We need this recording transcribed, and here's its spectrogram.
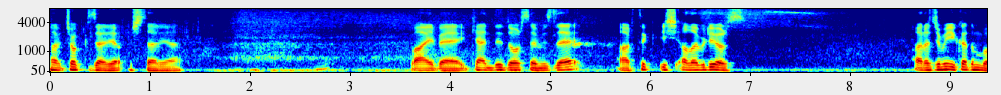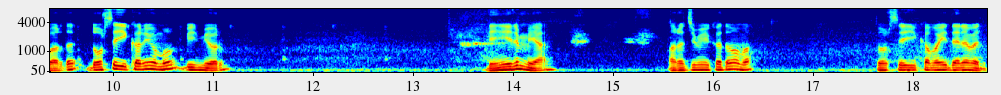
Abi çok güzel yapmışlar ya. Vay be kendi dorsemizle artık iş alabiliyoruz. Aracımı yıkadım bu arada. Dorse yıkanıyor mu bilmiyorum. Deneyelim mi ya? Aracımı yıkadım ama dorseyi yıkamayı denemedim.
